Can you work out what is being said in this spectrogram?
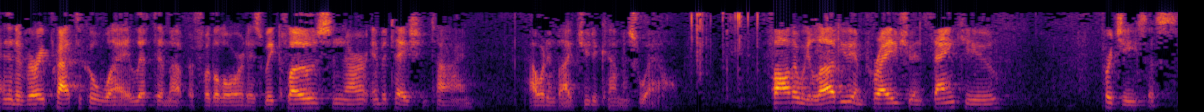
And in a very practical way, lift them up before the Lord. As we close in our invitation time, I would invite you to come as well. Father, we love you and praise you and thank you for Jesus.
